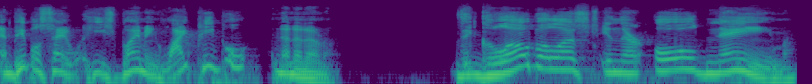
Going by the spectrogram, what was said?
And people say he's blaming white people. No, no, no, no. The globalists, in their old name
